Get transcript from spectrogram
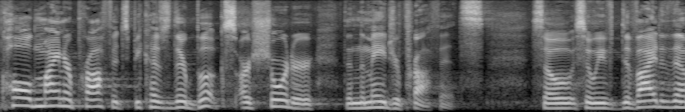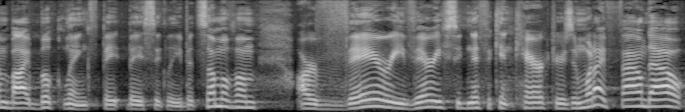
called minor prophets because their books are shorter than the major prophets. So, so we've divided them by book length, basically. But some of them are very, very significant characters. And what I've found out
